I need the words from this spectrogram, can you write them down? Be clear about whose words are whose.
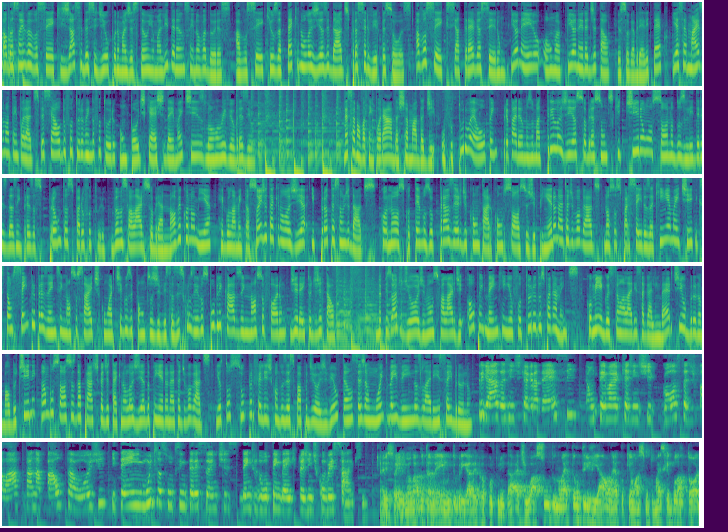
Speaker 1: Saudações a você que já se decidiu por uma gestão e uma liderança inovadoras. A você que usa tecnologias e dados para servir pessoas. A você que se atreve a ser um pioneiro ou uma pioneira digital. Eu sou Gabriele Teco e essa é mais uma temporada especial do Futuro Vem do Futuro, um podcast da MIT Sloan Review Brasil. Nessa nova temporada, chamada de O Futuro é Open, preparamos uma trilogia sobre assuntos que tiram o sono dos líderes das empresas prontas para o futuro. Vamos falar sobre a nova economia, regulamentações de tecnologia e proteção de dados. Conosco temos o prazer de contar com sócios de Pinheiro Neto Advogados, nossos parceiros aqui em MIT e que estão sempre presentes em nosso site com artigos e pontos de vistas exclusivos publicados em nosso fórum Direito Digital. No episódio de hoje, vamos falar de Open Banking e o futuro dos pagamentos. Comigo estão a Larissa Galimberti e o Bruno Balducini, ambos sócios da prática de tecnologia do Pinheiro Neto Advogados. E eu tô super feliz de conduzir esse papo de hoje, viu? Então sejam muito bem-vindos, Larissa e Bruno.
Speaker 2: Obrigada, a gente que agradece. É um tema que a gente gosta de falar, tá na pauta hoje e tem muitos assuntos interessantes dentro do Open Bank pra gente conversar aqui.
Speaker 3: É isso aí, do meu lado também, muito obrigado aí pela oportunidade. O assunto não é tão trivial, né, porque é um assunto mais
